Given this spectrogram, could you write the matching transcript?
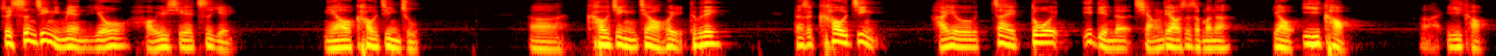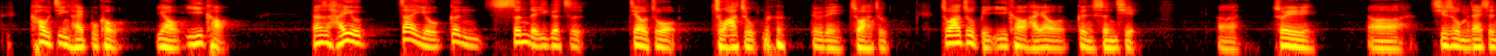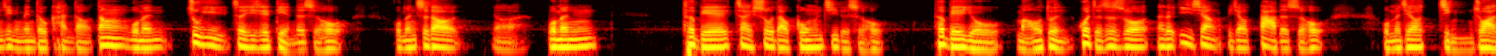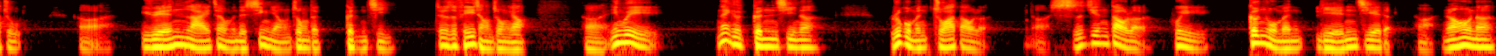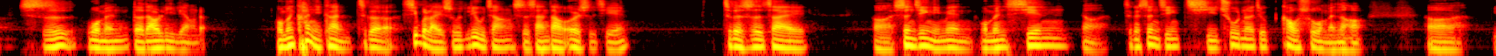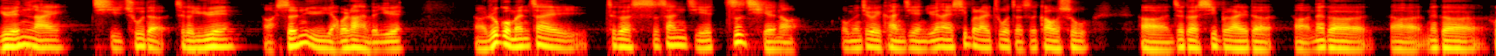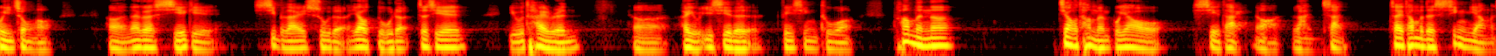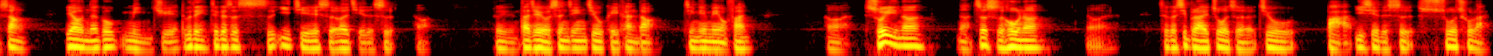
所以圣经里面有好一些字眼，你要靠近主，啊，靠近教会，对不对？但是靠近还有再多一点的强调是什么呢？要依靠，啊，依靠，靠近还不够，要依靠。但是还有再有更深的一个字。叫做抓住，对不对？抓住，抓住比依靠还要更深切啊！所以啊，其实我们在圣经里面都看到，当我们注意这一些点的时候，我们知道啊，我们特别在受到攻击的时候，特别有矛盾，或者是说那个意向比较大的时候，我们就要紧抓住啊，原来在我们的信仰中的根基，这是非常重要。啊，因为那个根基呢，如果我们抓到了啊，时间到了会跟我们连接的啊，然后呢，使我们得到力量的。我们看一看这个希伯来书六章十三到二十节，这个是在啊圣经里面，我们先啊，这个圣经起初呢就告诉我们了哈，啊，原来起初的这个约啊，神与亚伯拉罕的约。啊，如果我们在这个十三节之前呢，我们就会看见，原来希伯来作者是告诉，啊，这个希伯来的啊那个呃那个会众哦，啊那个写给希伯来书的要读的这些犹太人啊，还有一些的非信徒啊，他们呢叫他们不要懈怠啊懒散，在他们的信仰上要能够敏觉，对不对？这个是十一节十二节的事啊。所以大家有圣经就可以看到，今天没有翻，啊，所以呢，那这时候呢，啊，这个希伯来作者就把一些的事说出来，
